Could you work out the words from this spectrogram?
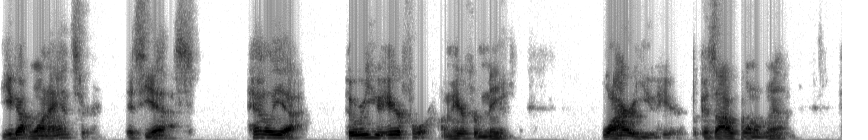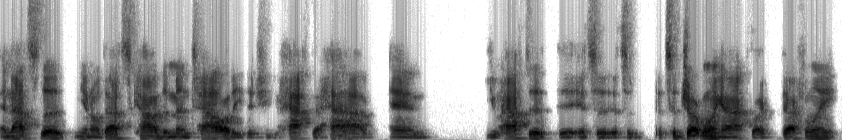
you got one answer. It's yes. Hell yeah. Who are you here for? I'm here for me. Why are you here? Because I want to win. and that's the you know that's kind of the mentality that you have to have and you have to it's a it's a it's a juggling act like definitely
